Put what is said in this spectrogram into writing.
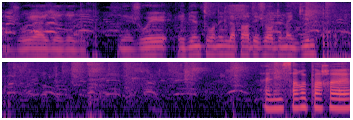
Bien joué, aïe aïe aïe. Bien joué et bien tourné de la part des joueurs de McGill. Allez, ça repart euh,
